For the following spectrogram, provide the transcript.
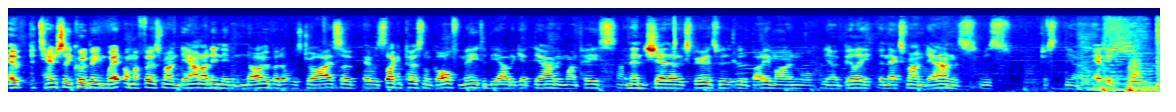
It potentially could have been wet on my first run down. I didn't even know, but it was dry. So it was like a personal goal for me to be able to get down in one piece, and then to share that experience with, with a buddy of mine, or you know Billy. The next run down was was just you know epic.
